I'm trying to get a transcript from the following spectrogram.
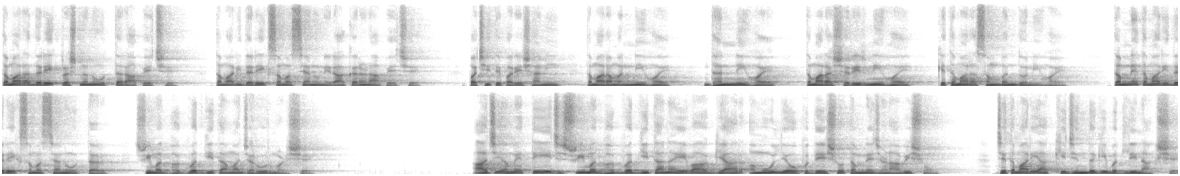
તમારા દરેક પ્રશ્નનો ઉત્તર આપે છે, તમારી દરેક સમસ્યાનું નિરાકરણ આપે છે. પછી તે પરેશાની તમારા મનની હોય, ધનની હોય, તમારા શરીરની હોય કે તમારા સંબંધોની હોય, તમને તમારી દરેક સમસ્યાનો ઉત્તર શ્રીમદ ભગવદ્ ગીતામાં જરૂર મળશે. આજે અમે તે જ શ્રીમદ ભગવદ્ ગીતાના એવા અગિયાર અમૂલ્ય ઉપદેશો તમને જણાવીશું, જે તમારી આખી જિંદગી બદલી નાખશે.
